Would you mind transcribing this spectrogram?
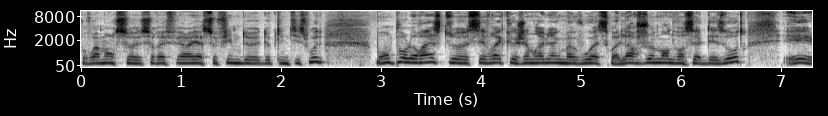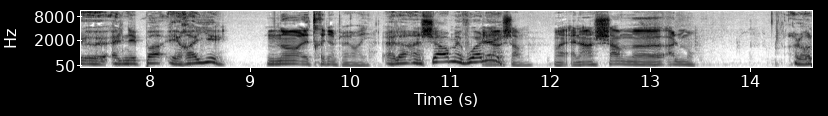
faut vraiment se, se référer à ce film de, de Clint Eastwood. Bon, pour le reste, c'est vrai que j'aimerais bien que ma voix soit largement devant celle des autres, et euh, elle n'est pas éraillée. Non, elle est très bien, Pierre-Marie. Elle a un charme Elle voilé. a un charme. Ouais, elle a un charme euh, allemand. Alors,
